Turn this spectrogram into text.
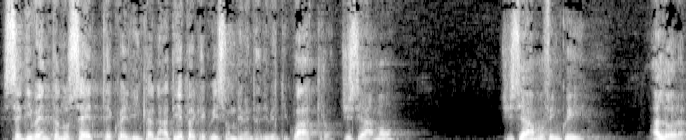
Se diventano sette quelli incarnati è perché qui sono diventati 24. Ci siamo? Ci siamo fin qui? Allora,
